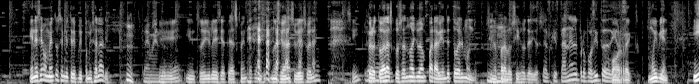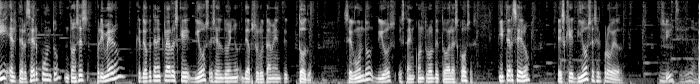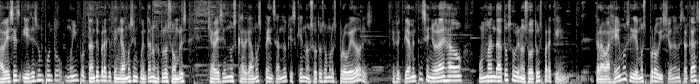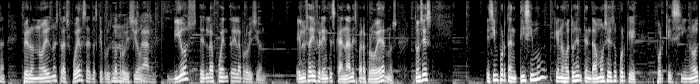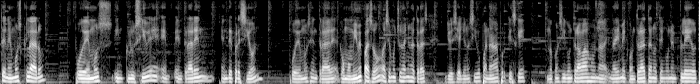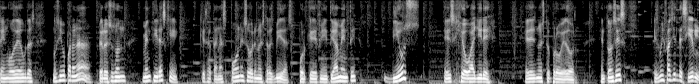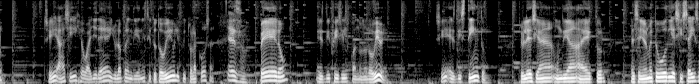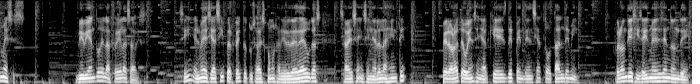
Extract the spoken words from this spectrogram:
En ese momento se me triplicó mi salario. Hmm, Tremendo. Sí, y entonces yo le decía, ¿te das cuenta que nos, nos iban a subir el sueldo? Sí, pero todas las cosas no ayudan para bien de todo el mundo, sino para los hijos de Dios. Las que están en el propósito de Dios. Correcto, muy bien. Y el tercer punto, entonces, primero que tengo que tener claro es que Dios es el dueño de absolutamente todo. Segundo, Dios está en control de todas las cosas. Y tercero, es que Dios es el proveedor. ¿sí? Mm, sí. A veces, y ese es un punto muy importante para que tengamos en cuenta nosotros los hombres, que a veces nos cargamos pensando que es que nosotros somos los proveedores. Efectivamente, el Señor ha dejado un mandato sobre nosotros para que trabajemos y demos provisión en nuestra casa, pero no es nuestras fuerzas las que producen la Mm, provisión. claro. Dios es la fuente de la provisión. Él usa diferentes canales para proveernos. Entonces, es importantísimo que nosotros entendamos eso porque, porque si no lo tenemos claro, podemos inclusive en- entrar en, en depresión, podemos entrar, como a mí me pasó hace muchos años atrás, yo decía, yo no sirvo para nada porque es que no consigo un trabajo, na- nadie me contrata, no tengo un empleo, tengo deudas, no sirvo para nada. Pero eso son mentiras que, que Satanás pone sobre nuestras vidas, porque definitivamente Dios es Jehová Jireh, Él es nuestro proveedor. Entonces, es muy fácil decirlo. Sí, ah, sí, Jehová Jireh, yo lo aprendí en Instituto Bíblico y toda la cosa. Eso. Pero es difícil cuando uno lo vive. Sí, es distinto. Yo le decía un día a Héctor, el Señor me tuvo 16 meses viviendo de la fe de las aves. Sí, él me decía, sí, perfecto, tú sabes cómo salir de deudas, sabes enseñarle a la gente, pero ahora te voy a enseñar que es dependencia total de mí. Fueron 16 meses en donde,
